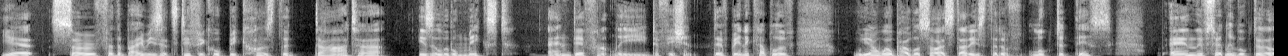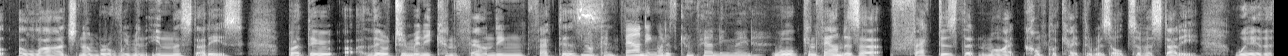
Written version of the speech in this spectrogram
Yeah. So for the babies, it's difficult because the data is a little mixed and definitely deficient. There have been a couple of, you know, well publicized studies that have looked at this. And they've certainly looked at a, a large number of women in the studies, but there uh, there are too many confounding factors. Oh, confounding. What does confounding mean? Well, confounders are factors that might complicate the results of a study where the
